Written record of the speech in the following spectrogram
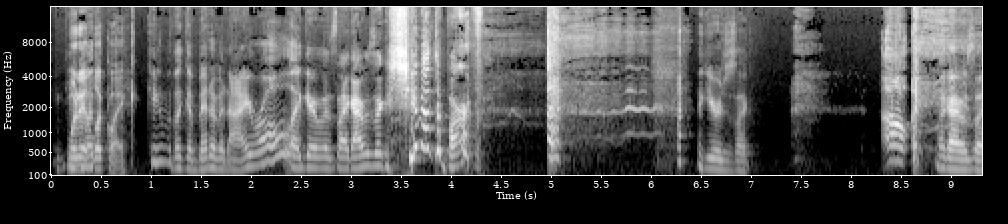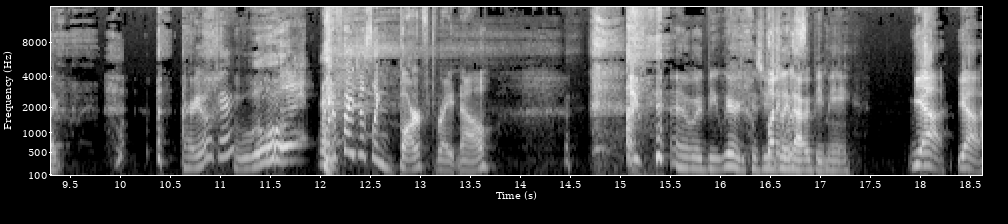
It What did it look like? Came with like a bit of an eye roll. Like it was like, I was like, is she about to barf? like you were just like, Oh. like I was like, are you okay? what if I just like barfed right now? It would be weird because usually that would be me. Yeah, yeah.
